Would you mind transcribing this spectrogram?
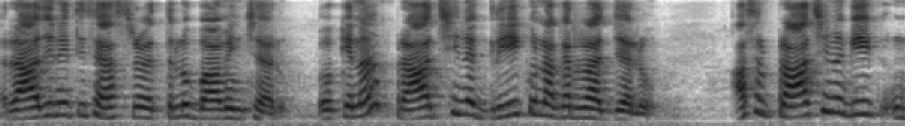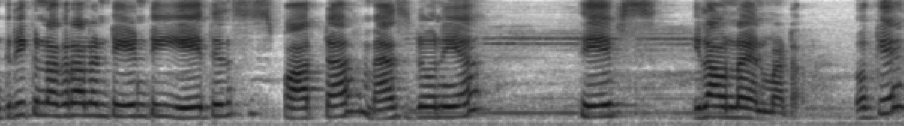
రాజనీతి శాస్త్రవేత్తలు భావించారు. ఓకేనా ప్రాచీన గ్రీకు నగర రాజ్యాలు. అసలు ప్రాచీన గ్రీక్ గ్రీకు నగరాలంటే ఏంటి? ఏథెన్స్ స్పార్టా మ్యాసిడోనియా థేప్స్ ఇలా ఉన్నాయన్నమాట. ఓకే?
